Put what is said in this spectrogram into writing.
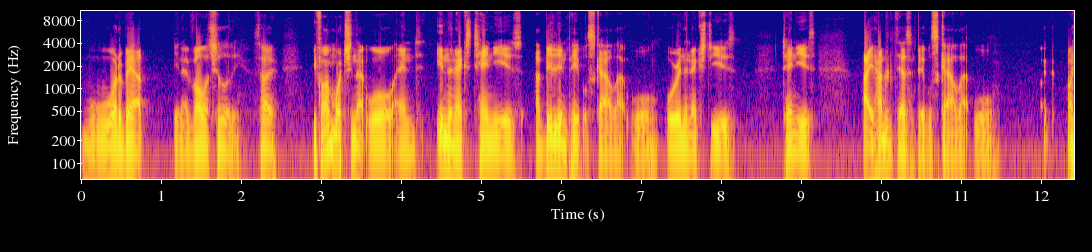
what about you know volatility? So if I'm watching that wall and in the next ten years a billion people scale that wall, or in the next years, ten years, eight hundred thousand people scale that wall, I,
